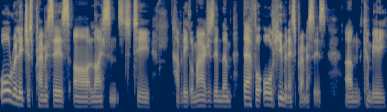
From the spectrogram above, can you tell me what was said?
all religious premises are licensed to have legal marriages in them, therefore, all humanist premises um, can be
